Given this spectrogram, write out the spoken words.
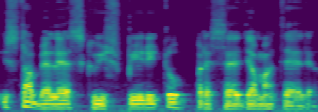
estabelece que o espírito precede a matéria.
